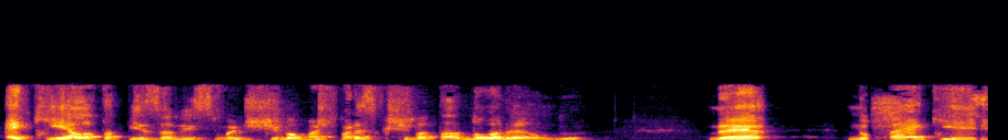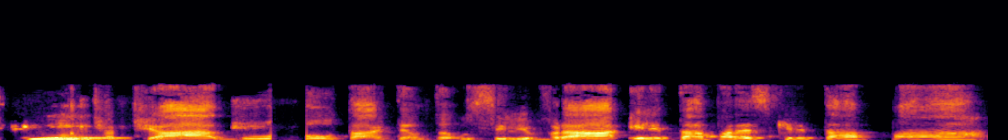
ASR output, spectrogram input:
é que ela tá pisando em cima de Shiva, mas parece que Shiva tá adorando. Né? Não é que ele tá chateado ou tá tentando se livrar. Ele tá, parece que ele tá, pá,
